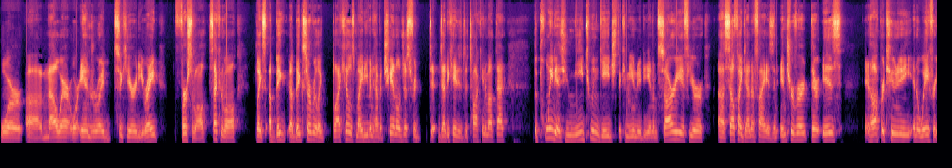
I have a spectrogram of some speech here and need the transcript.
or uh, malware or Android security, right? First of all, second of all, like a big a big server like Black Hills might even have a channel just for de- dedicated to talking about that. The point is, you need to engage the community. And I'm sorry if you're uh, self-identify as an introvert. There is an opportunity and a way for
